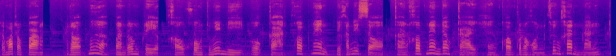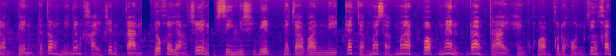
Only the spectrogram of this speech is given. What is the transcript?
ระมัดระวัง เพราะเมื่อมันร่มเร็วเขาคงจะไม่มีโอกาสครอบแน่นเป็นครั้งที่สองการครอบแน่นร่างกายแห่งความกระหนครึ่งขั้นนั้นจำเป็นจะต้องมีเงื่อนไขเช่นกัน ยกตัวอย่างเช่น สิ่งมีชีวิตในจาวันนี้แทบจะไม่สามารถครอบแน่นร่างกายแห่งความกระหนครึ่งขั้น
